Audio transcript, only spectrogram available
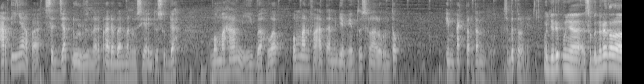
Artinya apa? Sejak dulu sebenarnya peradaban manusia itu sudah memahami bahwa pemanfaatan game itu selalu untuk impact tertentu sebetulnya Oh jadi punya sebenarnya kalau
